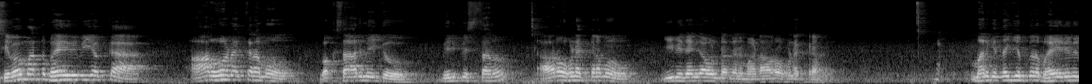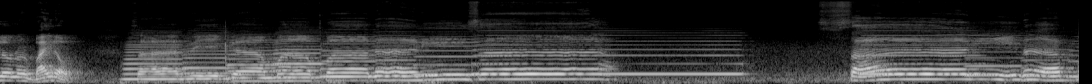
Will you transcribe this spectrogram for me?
శివమత భైరవి యొక్క ఆరోహణ క్రమం ఒకసారి మీకు వినిపిస్తాను. ఆరోహణ క్రమం ఈ విధంగా ఉంటుందన్నమాట ఆరోహణ క్రమం. మనకి ఇంతకు చెప్పుకున్న భైరవిలో ఉన్న భైరవ్ సరి గ మ పద ని స సని ద ప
